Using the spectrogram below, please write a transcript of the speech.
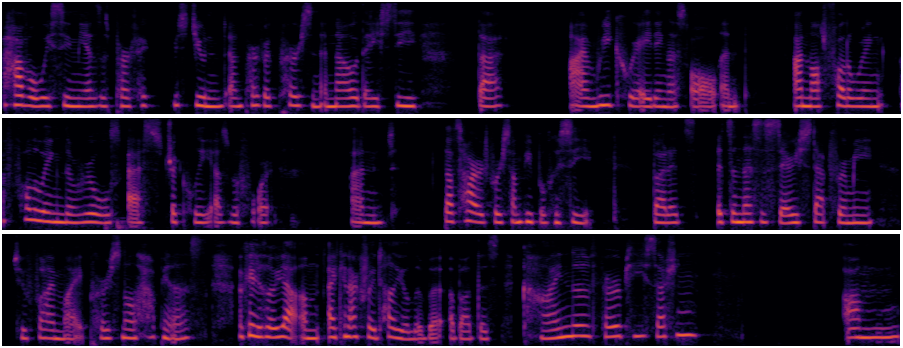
have always seen me as this perfect student and perfect person, and now they see that I'm recreating this all and I'm not following following the rules as strictly as before. And that's hard for some people to see, but it's it's a necessary step for me to find my personal happiness. Okay, so yeah, um I can actually tell you a little bit about this kind of therapy session. Um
